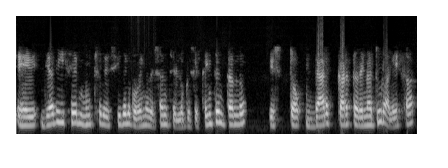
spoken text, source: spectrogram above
eh, ya dice mucho de sí del gobierno de Sánchez. Lo que se está intentando es dar carta de naturaleza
